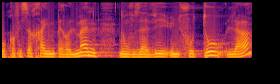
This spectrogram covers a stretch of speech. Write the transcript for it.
au professeur Chaim Perelman, dont vous avez une photo là.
